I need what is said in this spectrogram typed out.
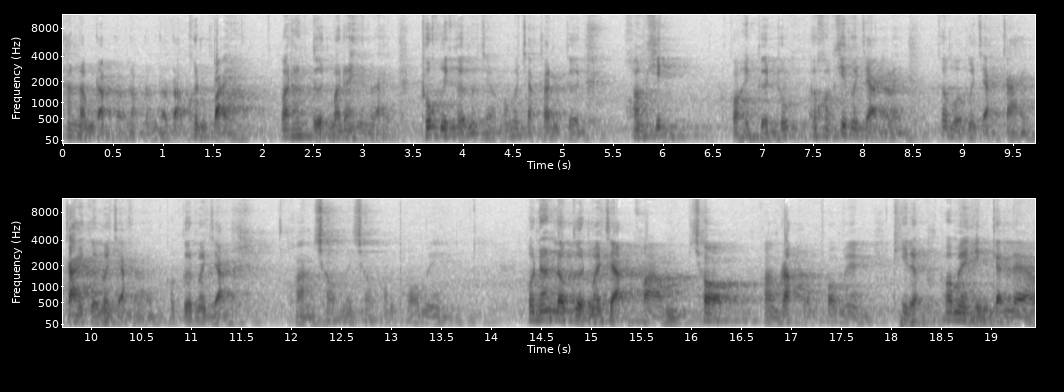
ท่านลำดับลำดับลำดับดับขึ้นไป ว่าท่านเกิดมาได้อย่างไร ทุกนี่เกิดมาจากเพราะมาจากการเกิดความคิดก่อให้เกิดทุกข์แล้วความคิดมาจากอะไร ก็เกิดมาจากกายกายเกิดมาจากอะไร ก็เกิดมาจากความชอบไม่ชอบของพ่อแม่ เพราะนั้นเราเกิดมาจากความชอบความรักของพ่อแม่ ที่พ่อแม่เห็นกันแล้ว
